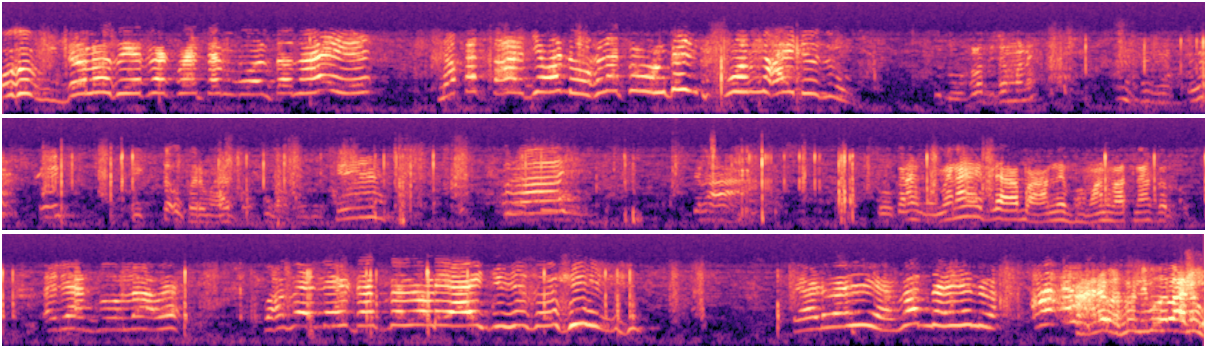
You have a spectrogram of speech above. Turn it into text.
ઓહો વિધેલો છે એટલે કોઈ તને બોલતો નહીં. નકર તાર જેવા ડોહલા તો ઊંઘી ફોન નાઈ દીધું. છોકરા ગમે ના એટલે આ બાને ભમાન વાત ના કરતો અરે આ ડોલા હવે પગે ને ડોક્ટર જોડે આવી ગયું છે. દોહી રડવાની હિંમત નહીં. આ નહીં બોલવાનું.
